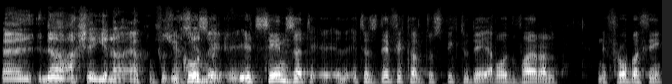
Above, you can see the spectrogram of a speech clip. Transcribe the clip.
Uh, no, actually, you know, uh, Professor Because Hussein, it, it seems that it it is difficult to speak today about viral nephropathy,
